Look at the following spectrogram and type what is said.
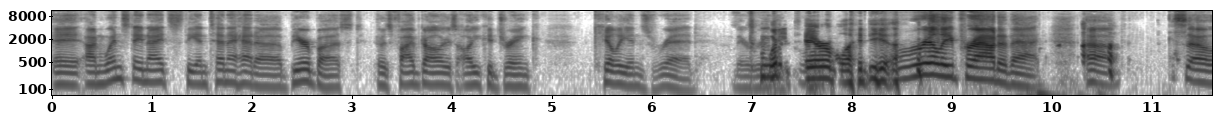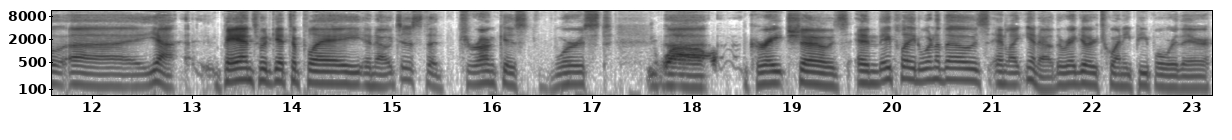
uh, on Wednesday nights. The antenna had a beer bust. It was five dollars, all you could drink. Killian's Red. They're really, what a terrible really, idea. Really proud of that. Uh, so uh, yeah, bands would get to play, you know, just the drunkest, worst, wow, uh, great shows. And they played one of those, and like, you know, the regular 20 people were there.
